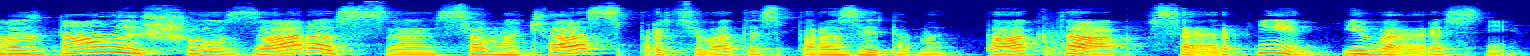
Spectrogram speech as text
ви знали, що зараз е, саме час працювати з паразитами? Так, так, в серпні і вересні.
